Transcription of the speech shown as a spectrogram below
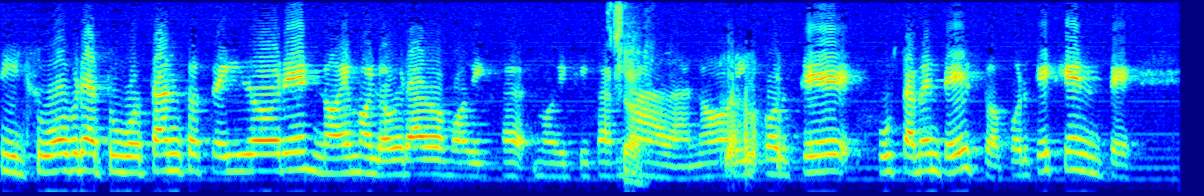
si su obra tuvo tantos seguidores, no hemos logrado modificar, nada, ¿no? ¿Y por qué justamente eso? ¿Por qué gente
